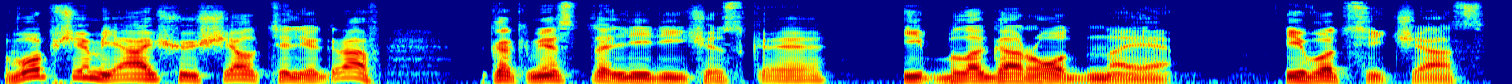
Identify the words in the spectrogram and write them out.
В общем, я ощущал телеграф как место лирическое и благородное. И вот сейчас,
